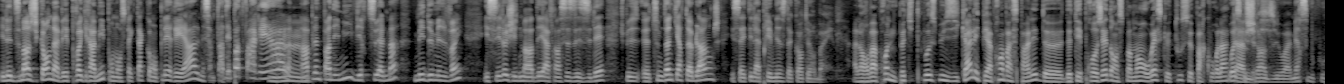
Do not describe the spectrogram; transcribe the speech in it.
Et le dimanche du compte m'avait programmé pour mon spectacle complet réel, mais ça ne me tentait pas de faire réel mhm. en pleine pandémie, virtuellement, mai 2020. Et c'est là que j'ai demandé à Francis Desilets, euh, tu me donnes carte blanche, et ça a été la prémisse de Conte urbain. Alors, on va prendre une petite pause musicale et puis après, on va se parler de, tes projets dans ce moment. Où est-ce que tout ce parcours-là Où est-ce que je suis rendu? Ouais, merci beaucoup.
